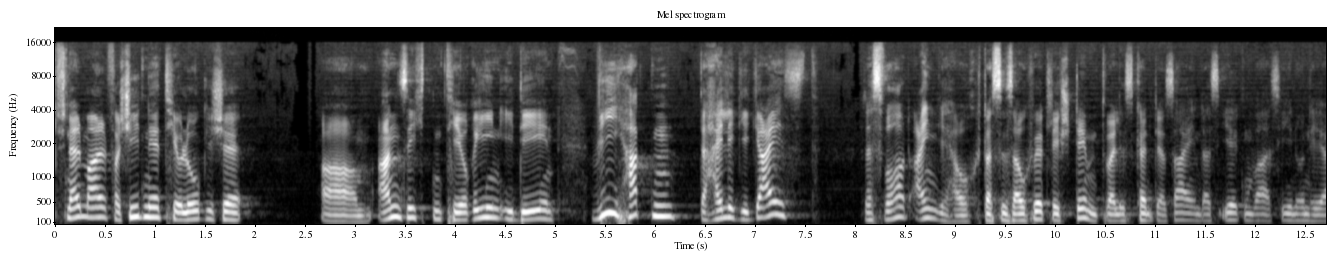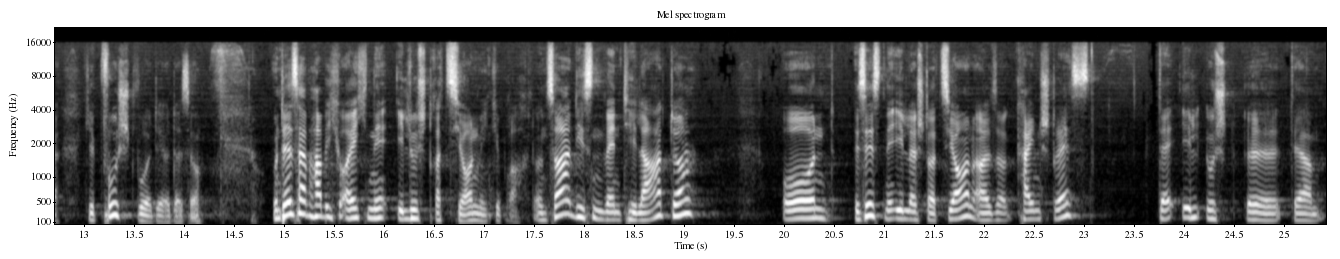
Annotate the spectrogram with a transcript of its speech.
schnell mal verschiedene theologische ähm, Ansichten, Theorien, Ideen. Wie hatten der Heilige Geist das Wort eingehaucht, dass es auch wirklich stimmt, weil es könnte ja sein, dass irgendwas hin und her gepfuscht wurde oder so. Und deshalb habe ich euch eine Illustration mitgebracht. Und zwar diesen Ventilator. Und es ist eine Illustration, also kein Stress. Der, äh, der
